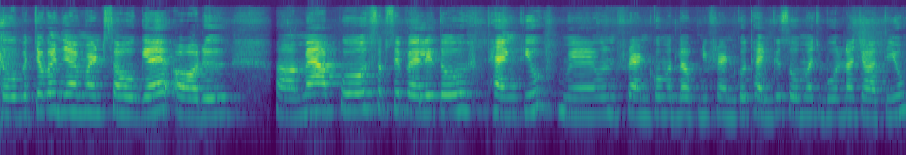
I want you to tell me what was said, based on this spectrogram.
तो बच्चों का इंजॉयमेंट सा हो गया है और आ, मैं आपको सबसे पहले तो थैंक यू मैं उन फ्रेंड को मतलब अपनी फ्रेंड को थैंक यू सो मच बोलना चाहती हूँ।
